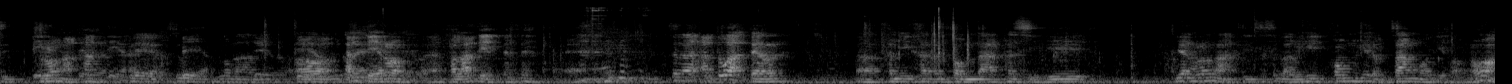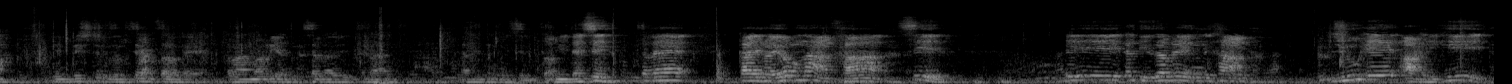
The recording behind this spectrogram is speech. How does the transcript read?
พอมีตัวจะมีสุดนี้ขลังค่าอามาตั้งเดียงหนักหน่อยดิให้เราลงกินไม่ได้เนี่ยเตอร์ที่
